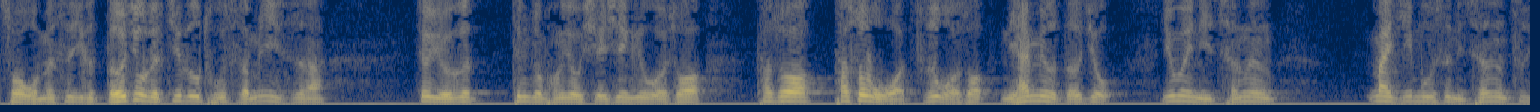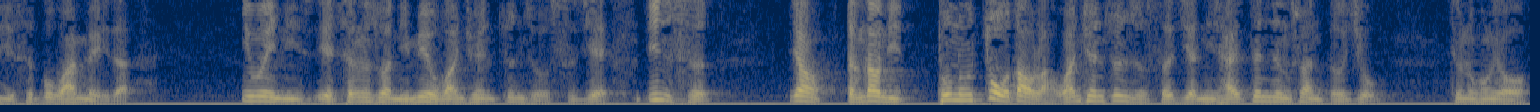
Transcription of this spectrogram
说，我们是一个得救的基督徒，是什么意思呢？就有一个听众朋友写信给我说，他说，他说我指我说，你还没有得救，因为你承认麦基牧师，你承认自己是不完美的，因为你也承认说你没有完全遵守十诫，因此要等到你通通做到了，完全遵守十诫，你才真正算得救。听众朋友，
